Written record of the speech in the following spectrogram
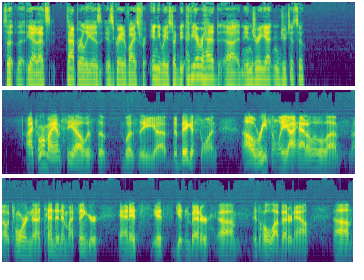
So yeah, that's tap early is is great advice for anybody starting. Have you ever had uh, an injury yet in jujitsu? I tore my MCL was the was the uh, the biggest one. Oh, recently I had a little uh, oh, torn uh, tendon in my finger, and it's it's getting better. Um, it's a whole lot better now. Um,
